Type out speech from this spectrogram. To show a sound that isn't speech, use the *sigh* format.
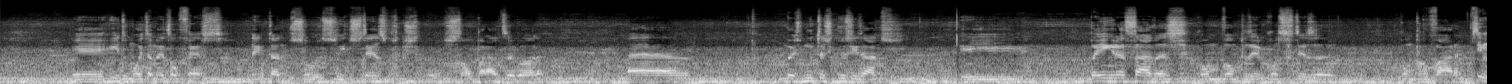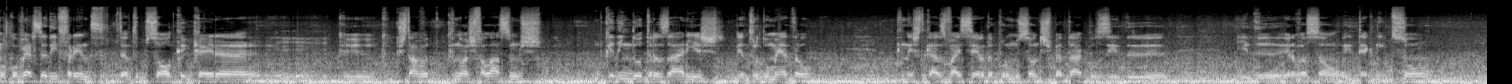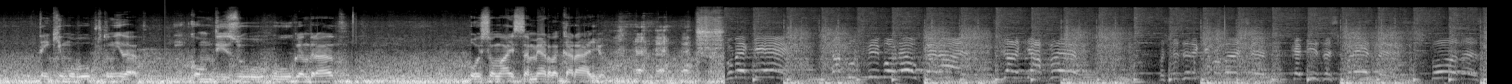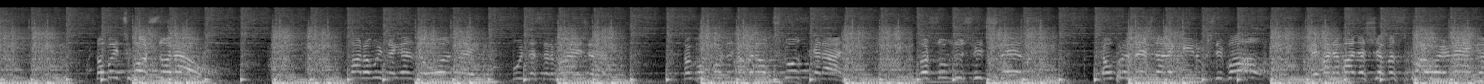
e, e do Moita Metal Fest. Nem tanto sobre o Sweet porque estão parados agora. Ah, mas muitas curiosidades e bem engraçadas, como vão poder com certeza comprovar. Sim, uma conversa diferente. Portanto, o pessoal que queira, que, que gostava que nós falássemos um bocadinho de outras áreas dentro do metal, que neste caso vai ser da promoção de espetáculos e de, e de gravação e técnico de som, tem aqui uma boa oportunidade. E como diz o, o Hugo Andrade, ouçam lá essa merda, caralho. *laughs* Como é que é? Tudo vivo ou não, caralho? Chegar aqui à frente. Vamos fazer aqui uma mancha de camisas pretas, todas. Estão bem dispostos ou não? Tomaram muita ganza ontem, muita cerveja. Estão com força de ao pescoço, caralho. Nós somos os Sweet Stance. É um prazer estar aqui no festival. Em Maramalha chama-se Power Anger.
